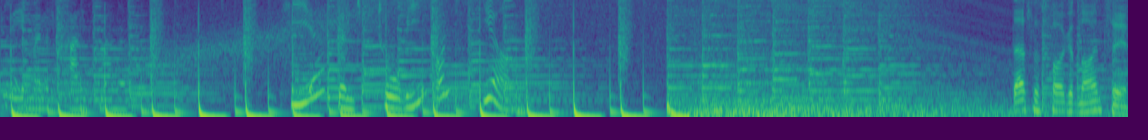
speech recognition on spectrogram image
das Leben eines Transmannes. Hier sind Tobi und Jörn. Das ist Folge 19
